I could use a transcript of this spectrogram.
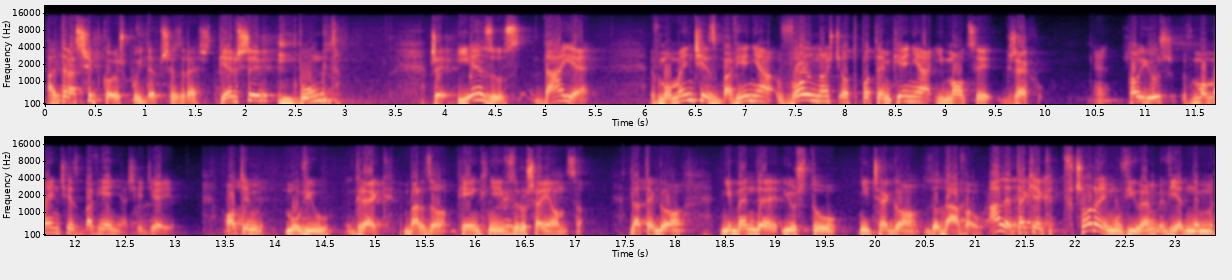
ale teraz szybko już pójdę przez resztę. Pierwszy punkt, że Jezus daje w momencie zbawienia wolność od potępienia i mocy grzechu. Nie? To już w momencie zbawienia się dzieje. O tym mówił Grek bardzo pięknie i wzruszająco. Dlatego nie będę już tu niczego dodawał. Ale tak jak wczoraj mówiłem w jednym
